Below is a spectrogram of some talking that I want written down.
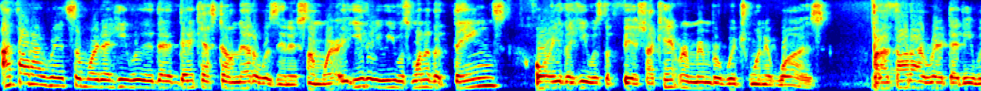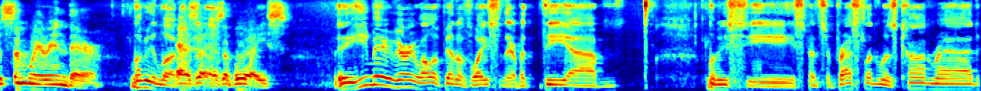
I thought I read somewhere that he was that Dan Castellaneta was in it somewhere. Either he was one of the things, or either he was the fish. I can't remember which one it was, but I thought I read that he was somewhere in there Let me look. as a, as a voice. He may very well have been a voice in there, but the um, let me see. Spencer Breslin was Conrad.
